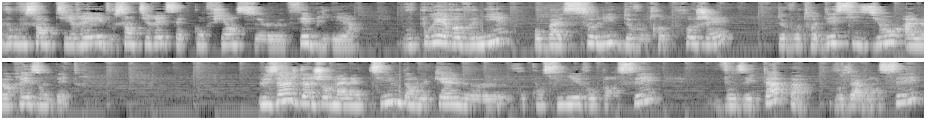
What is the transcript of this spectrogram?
vous vous sentirez, vous sentirez cette confiance euh, faiblir, vous pourrez revenir aux bases solides de votre projet votre décision à leur raison d'être. L'usage d'un journal intime dans lequel euh, vous consignez vos pensées, vos étapes, vos avancées,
